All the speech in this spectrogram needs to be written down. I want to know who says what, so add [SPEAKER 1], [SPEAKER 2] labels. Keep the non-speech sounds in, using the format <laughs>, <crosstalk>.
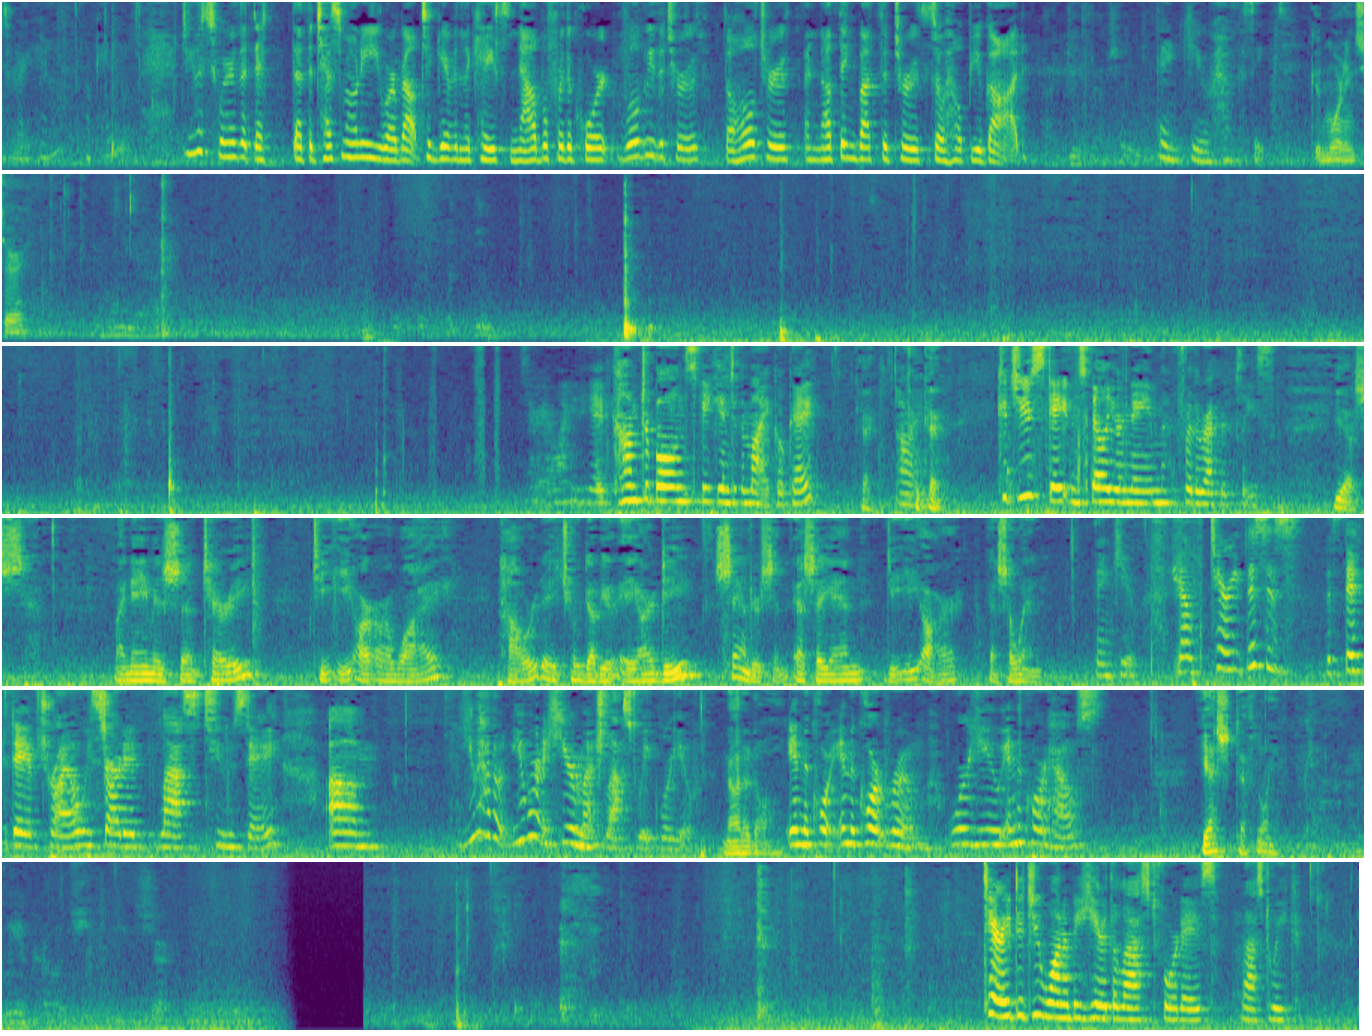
[SPEAKER 1] Raise your right hand. Okay. Do you swear that the, that the testimony you are about to give in the case now before the court will be the truth, the whole truth, and nothing but the truth, so help you God?
[SPEAKER 2] I do, absolutely.
[SPEAKER 1] Thank you. Have a seat.
[SPEAKER 3] Good morning, sir.
[SPEAKER 4] Sorry, I want you to get comfortable and speak into the mic, okay?
[SPEAKER 2] Okay.
[SPEAKER 4] All right.
[SPEAKER 2] Okay.
[SPEAKER 4] Could you state and spell your name for the record, please?
[SPEAKER 2] Yes. My name is uh, Terry, T E R R Y, Howard, H O W A R D, Sanderson, S A N D E R S O N.
[SPEAKER 4] Thank you. Now, Terry, this is the fifth day of trial. We started last Tuesday. Um, you haven't, you weren't here much last week, were you?
[SPEAKER 2] Not at all.
[SPEAKER 4] In the court, in the courtroom, were you in the courthouse?
[SPEAKER 2] Yes, definitely.
[SPEAKER 4] Okay.
[SPEAKER 3] Sure.
[SPEAKER 4] Terry, did you want to be here the last four days last week,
